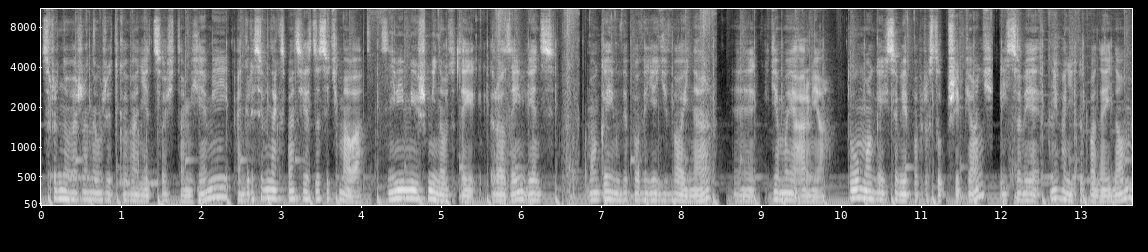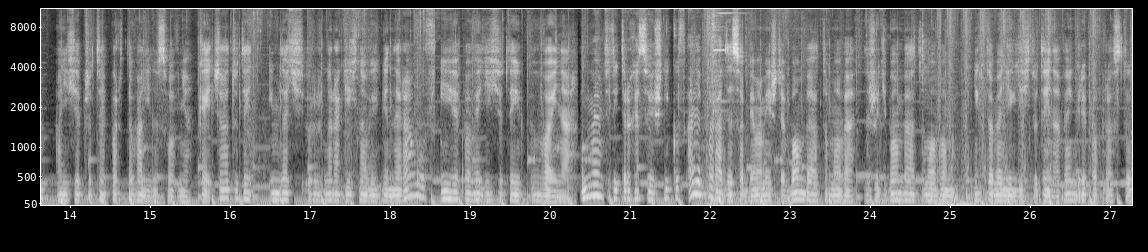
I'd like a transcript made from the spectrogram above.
zrównoważone użytkowanie coś tam ziemi, agresywna ekspansja jest dosyć mała. Z nimi mi już minął tutaj rozejm, więc mogę im wypowiedzieć wojnę. Yy, gdzie moja armia? Tu mogę ich sobie po prostu przypiąć i sobie, niech oni tu podejdą, oni się przeteleportowali dosłownie. Okej, trzeba tutaj im dać różnorakich nowych generałów i wypowiedzieć tutaj wojnę. Mam tutaj trochę sojuszników, ale poradzę sobie, mam jeszcze bomby atomowe, zrzuć bombę atomową, niech to będzie gdzieś tutaj na Węgry po prostu.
